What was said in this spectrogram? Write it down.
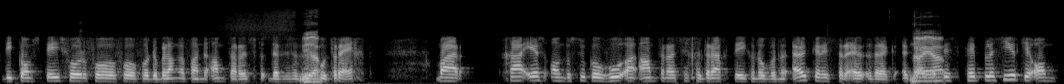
Die komt steeds voor, voor, voor, voor de belangen van de ambtenaar. Dat is, dat is een Ja. goed recht. Maar ga eerst onderzoeken hoe een ambtenaar zich gedraagt tegenover een uitkeringsrecht. Kijk, Nou ja. Het is geen pleziertje om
